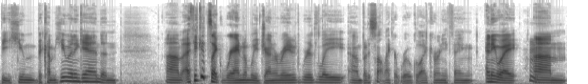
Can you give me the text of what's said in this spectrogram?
be human, become human again, and um, I think it's like randomly generated weirdly, um, but it's not like a roguelike or anything. Anyway, um,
